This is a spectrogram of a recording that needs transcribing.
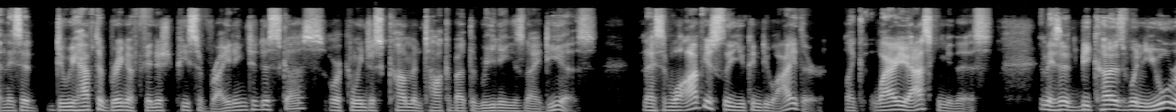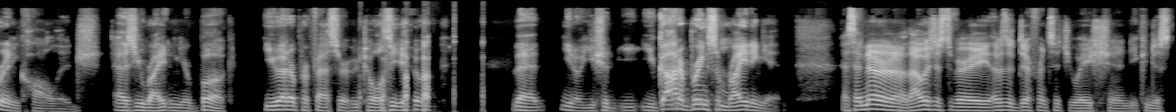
And they said, Do we have to bring a finished piece of writing to discuss? Or can we just come and talk about the readings and ideas? And I said, Well, obviously you can do either. Like, why are you asking me this? And they said, Because when you were in college, as you write in your book, you had a professor who told you that, you know, you should, you, you got to bring some writing in. I said, no, no, no, that was just a very, that was a different situation. You can just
